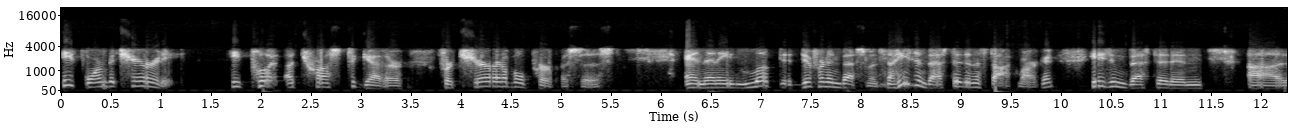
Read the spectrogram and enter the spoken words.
he formed a charity. He put a trust together for charitable purposes. And then he looked at different investments. Now he's invested in the stock market. He's invested in uh,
